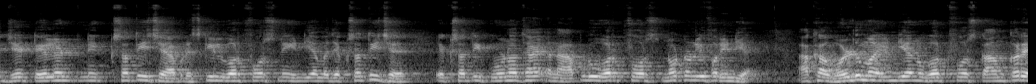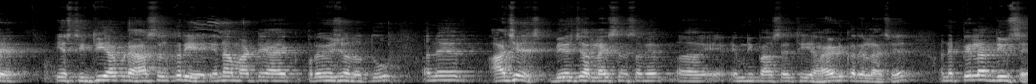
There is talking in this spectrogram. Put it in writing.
જે ટેલેન્ટની ક્ષતિ છે, આપણે સ્કિલ વર્કફોર્સની ઇન્ડિયામાં જે ક્ષતિ છે એ ક્ષતિ પૂર્ણ થાય અને આપણું workforce not only for India આખા વર્લ્ડમાં ઇન્ડિયાનું વર્કફોર્સ કામ કરે, એ સિદ્ધિ આપણે હાંસલ કરીએ, એના માટે આ એક પ્રયોજન હતું. અને આજે જ બે હજાર લાઇસન્સ અમે એમની પાસેથી હાયર્ડ કરેલા છે. અને પહેલા જ દિવસે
